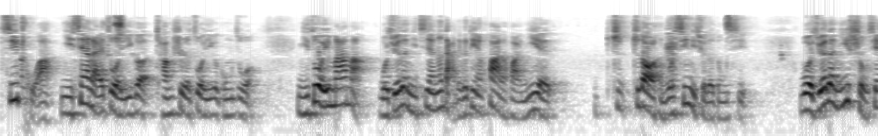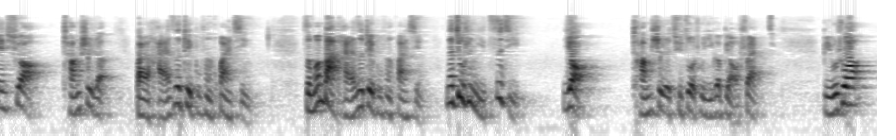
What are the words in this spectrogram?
基础啊，你先来做一个尝试着做一个工作。你作为妈妈，我觉得你既然能打这个电话的话，你也知知道了很多心理学的东西。我觉得你首先需要尝试着把孩子这部分唤醒。怎么把孩子这部分唤醒？那就是你自己要。尝试着去做出一个表率，比如说，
